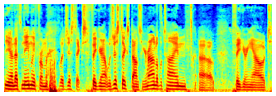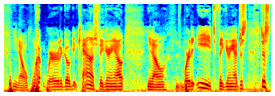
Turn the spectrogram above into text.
you know that's namely from logistics figuring out logistics bouncing around all the time uh, figuring out you know wh- where to go get cash figuring out you know where to eat figuring out just just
